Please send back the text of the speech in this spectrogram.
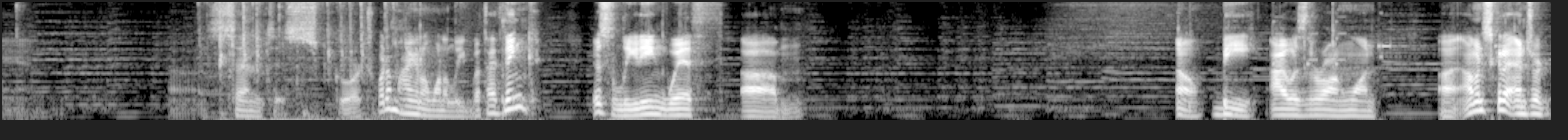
and uh, Centiskorch. What am I going to want to lead with? I think just leading with... Um... Oh, B. I was the wrong one. Uh, I'm just going to enter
